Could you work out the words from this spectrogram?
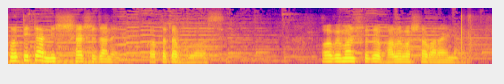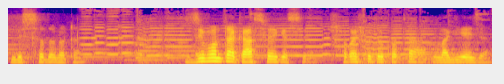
প্রতিটা নিঃশ্বাস জানে কতটা ভালো আছে। অভিমান শুধু ভালোবাসা বাড়ায় না, বিচ্ছেদ ঘটায়। জীবনটা গাছ হয়ে গেছে, সবাই শুধু কথা লাগিয়েই যায়।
